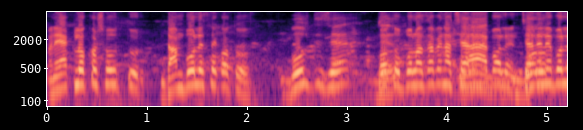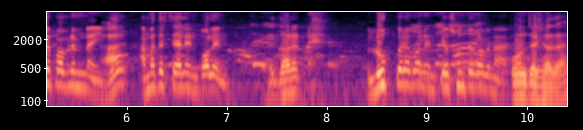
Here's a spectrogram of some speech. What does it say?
মানে এক লক্ষ সত্তর। দাম বলেছে কত? বলতেছে কত বলা যাবে না? চ্যানেলে বলেন। চ্যানেলে বলে প্রবলেম নাই। হ্যাঁ? আমাদের চ্যানেল বলেন। ধরেন লুক করে বলেন কেউ শুনতে পাবে না। পঞ্চাশ হাজার।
